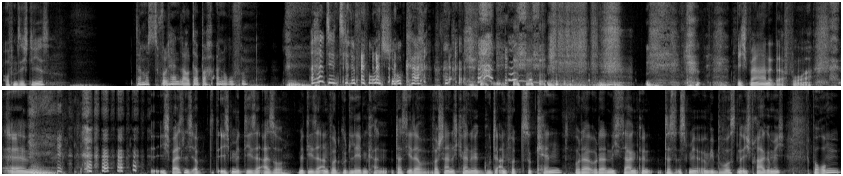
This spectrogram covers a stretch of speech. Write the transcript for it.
offensichtlich ist? Da musst du wohl Herrn Lauterbach anrufen. Ah, den Telefonjoker. Ich warne davor. Ähm, ich weiß nicht, ob ich mit dieser, also mit dieser Antwort gut leben kann. Dass ihr da wahrscheinlich keine gute Antwort zu kennt oder, oder nicht sagen könnt, das ist mir irgendwie bewusst. Ich frage mich, warum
